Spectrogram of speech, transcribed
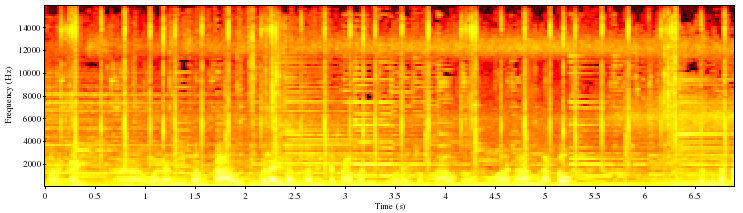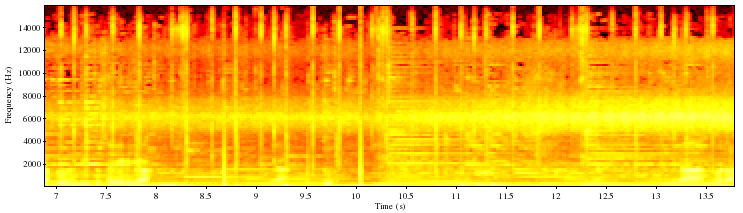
Far guys, walang ibang tao, wala ibang kaming kasama dito, wala ibang tao na umuha ng lato. Kami lang tatlo lang dito sa area. Yan. Yan. Yan, wala.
